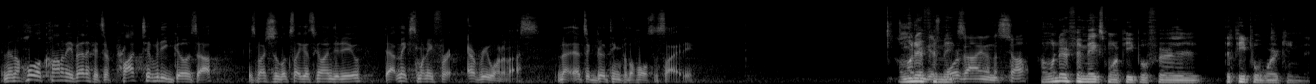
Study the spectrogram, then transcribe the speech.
And then the whole economy benefits. If productivity goes up as much as it looks like it's going to do, that makes money for every one of us. That, that's a good thing for the whole society. I wonder if it more makes. value on the soft I wonder if it makes more people for the, the people working there.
